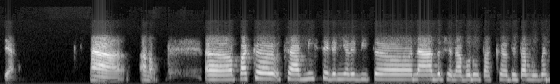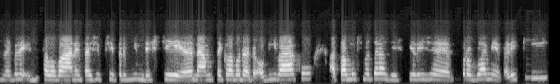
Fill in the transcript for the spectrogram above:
stěn. A, ano. Uh, pak uh, třeba v místě, kde měly být uh, nádrže na vodu, tak ty tam vůbec nebyly instalovány, takže při prvním dešti nám tekla voda do obýváku a tam už jsme teda zjistili, že problém je veliký.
